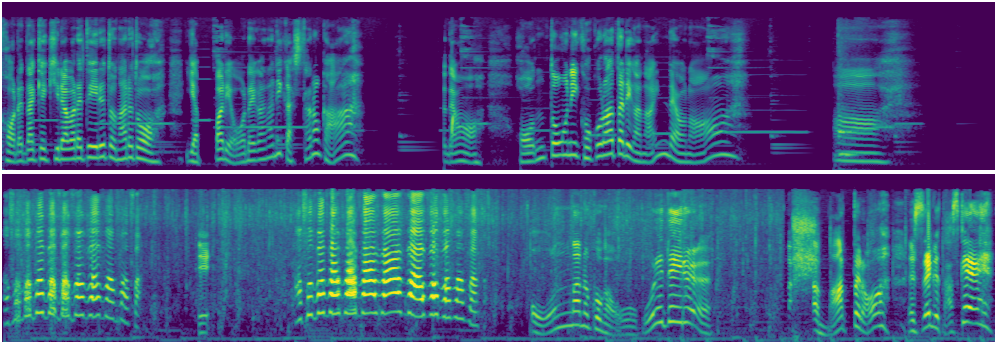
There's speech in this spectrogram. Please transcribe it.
これだけ嫌われているとなるとやっぱり俺が何かしたのか？でも本当に心当たりがないんだよな。あパパパパパパパパパえ？パパパパパパパパパパパ女の子が溺れている。あ待ってろ。すぐ助け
